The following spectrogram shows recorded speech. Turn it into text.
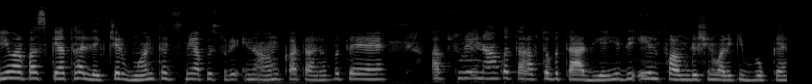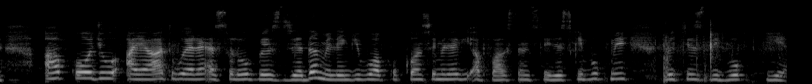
ये हमारे पास क्या था? लेक्चर वन था, जिसमें आपको सूर्य इनाम का तारफ़ बताया है। अब सूर्य इनाम का तारफ़ तो बता दिया, ये दी एल फाउंडेशन वाले की बुक है। आपको जो आयात वगैरह एसलो बेस ज़्यादा मिलेंगी, वो आपको कौन से मिलेगी? अफाक्सन सीरीज़ की बुक में विच इज़ दी बुक ये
